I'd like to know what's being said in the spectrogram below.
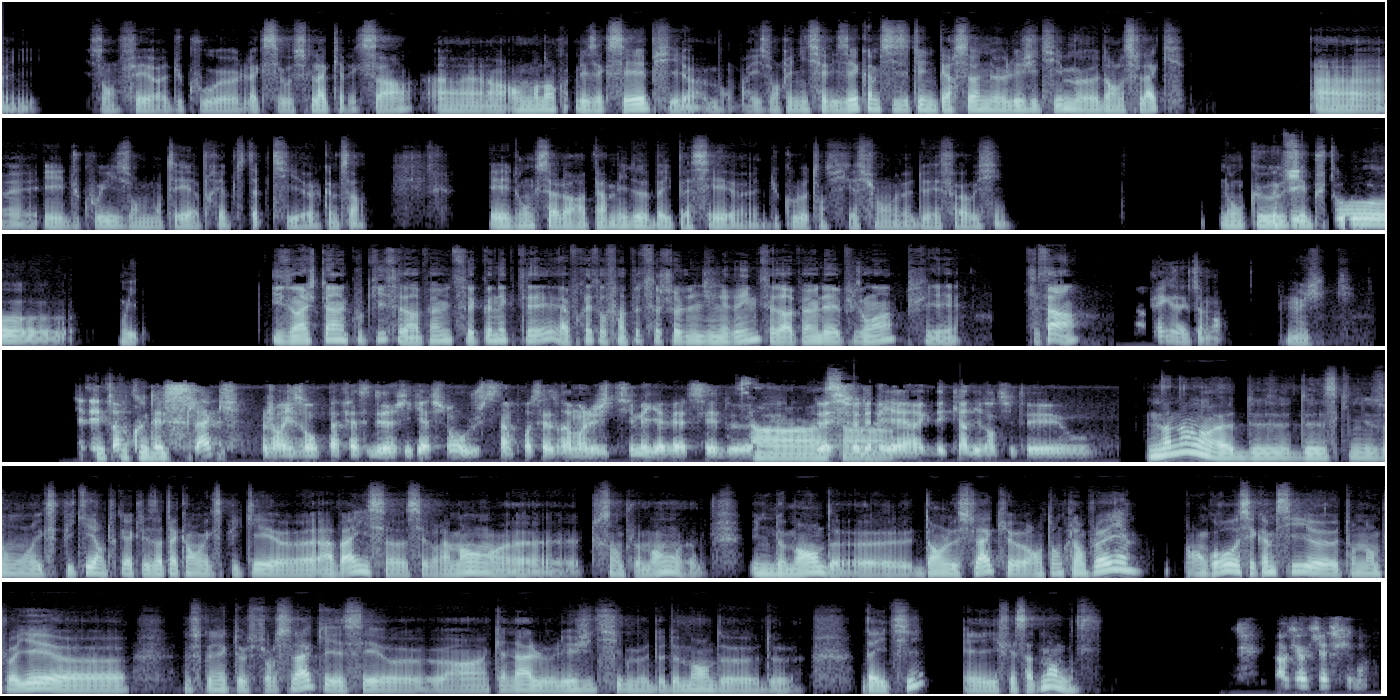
ils ont fait du coup l'accès au Slack avec ça, en demandant les accès. Puis, bon, bah, ils ont réinitialisé comme s'ils étaient une personne légitime dans le Slack. Et du coup, ils ont monté après petit à petit comme ça. Et donc, ça leur a permis de bypasser du coup l'authentification de FA aussi. Donc, euh, c'est plutôt. Oui. Ils ont acheté un cookie, ça leur a permis de se connecter. et Après, ils ont fait un peu de social engineering, ça leur a permis d'aller plus loin. Puis, c'est ça, hein Exactement. Magique. Il y a des torts côté Slack, genre ils ont pas fait assez de vérification ou juste c'est un process vraiment légitime et il y avait assez de, un- de SE un- derrière avec des cartes d'identité ou. Non, non, euh, de, de ce qu'ils nous ont expliqué, en tout cas que les attaquants ont expliqué euh, à Vice, euh, c'est vraiment tout simplement une demande dans le Slack en tant que l'employé. En gros, c'est comme si ton employé se connecte sur le Slack et c'est un canal légitime de demande de d'IT et il fait sa demande. Ah, ok, ok, excuse-moi.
